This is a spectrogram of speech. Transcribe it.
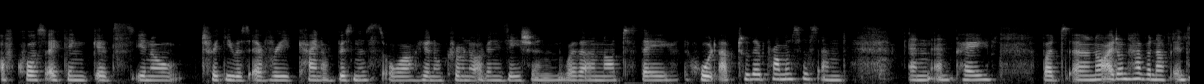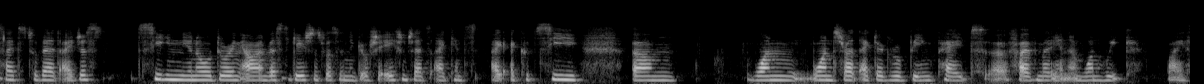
of course, I think it's you know tricky with every kind of business or you know criminal organization whether or not they hold up to their promises and and and pay. But uh, no, I don't have enough insights to that. I just seen, you know, during our investigations with the negotiation chats, I can I, I could see um, one one threat actor group being paid uh, five million in one week by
